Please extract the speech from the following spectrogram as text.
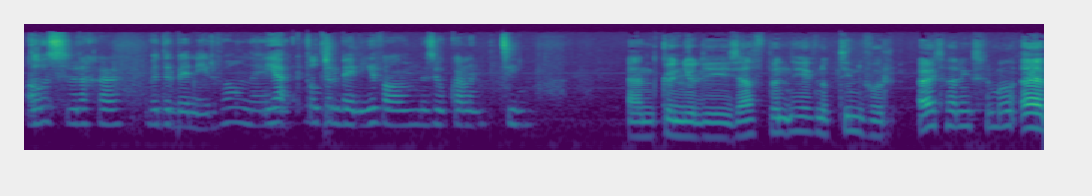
alles wat je... We erbij neervallen Ja, eigenlijk. tot erbij neervallen. Dus ook wel een tien. En kunnen jullie jezelf punten geven op 10 voor uithoudingsvermogen? Eh,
